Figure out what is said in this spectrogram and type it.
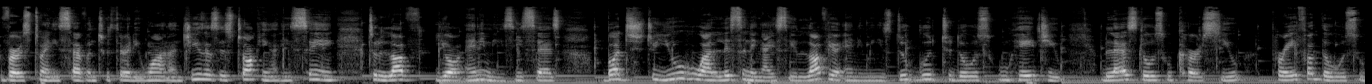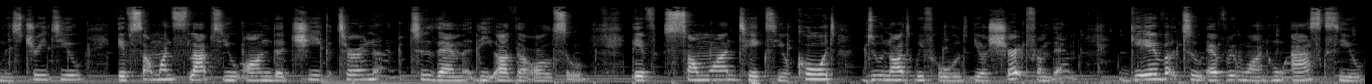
verse 27 to 31. And Jesus is talking and he's saying to love your enemies. He says, But to you who are listening, I say, love your enemies, do good to those who hate you, bless those who curse you Pray for those who mistreat you. If someone slaps you on the cheek, turn to them the other also. If someone takes your coat, do not withhold your shirt from them. Give to everyone who asks you,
